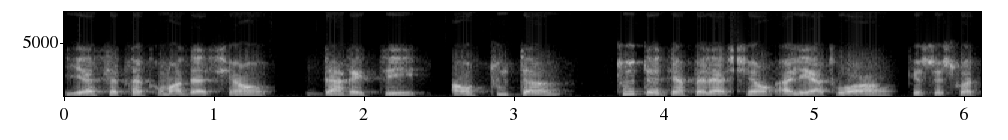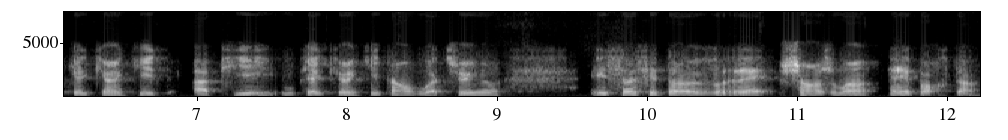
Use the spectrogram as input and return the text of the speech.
il y a cette recommandation d'arrêter en tout temps toute interpellation aléatoire, que ce soit de quelqu'un qui est à pied ou quelqu'un qui est en voiture. Et ça, c'est un vrai changement important.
